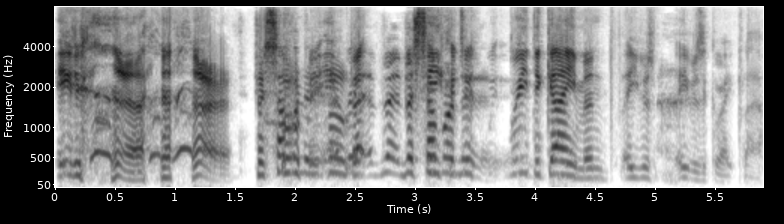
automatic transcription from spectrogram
he, For someone, But- who- but, but for he someone, could just read the game and he was he was a great player.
